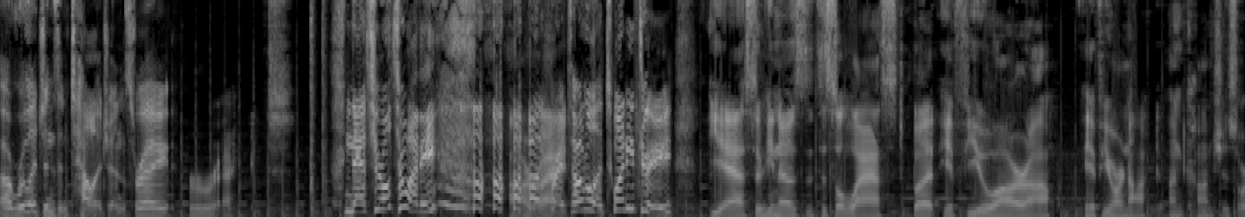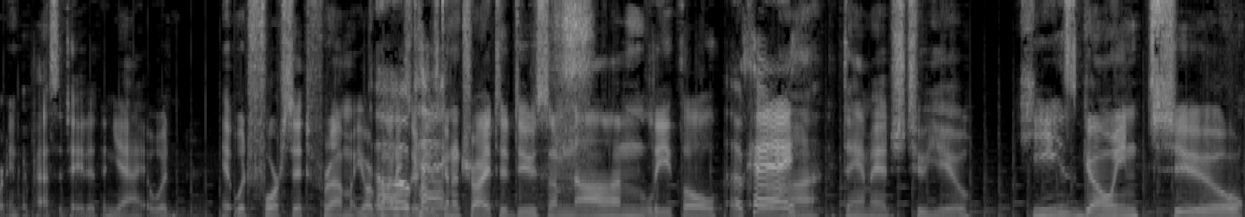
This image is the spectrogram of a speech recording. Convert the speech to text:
uh, religion's intelligence, right? Correct. Natural twenty All for a total of twenty three. Yeah, so he knows that this will last, but if you are uh, if you are knocked unconscious or incapacitated, then yeah, it would it would force it from your body. So he's gonna try to do some non-lethal Okay. uh, damage to you. He's going to.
